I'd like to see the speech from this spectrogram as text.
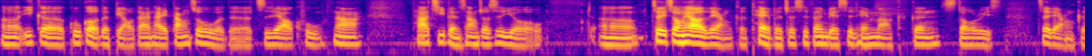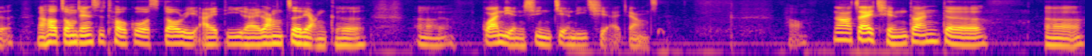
呃一个 Google 的表单来当做我的资料库。那它基本上就是有呃最重要的两个 tab，就是分别是 Landmark 跟 Stories 这两个，然后中间是透过 Story ID 来让这两个呃关联性建立起来，这样子。好，那在前端的呃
